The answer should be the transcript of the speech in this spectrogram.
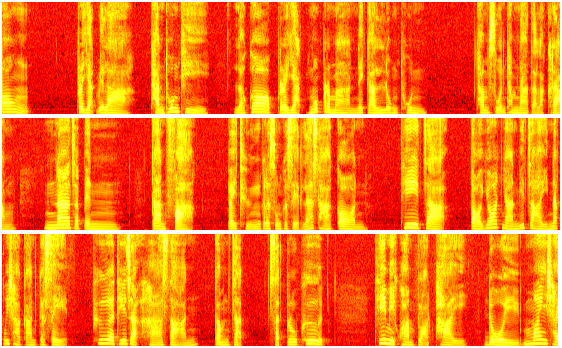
ต้องประหยัดเวลาทันท่วงที แล้วก็ประหยัดงบประมาณในการลงทุนทำสวนทำนาแต่ละครั้ง น่าจะเป็นการฝากไปถึงกระทรวงเกษตรและสหกรณ์ที่จะต่อยอดงานวิจัยนักวิชาการเกษตร เพื่อที่จะหาสารกำจัดศัตรูพืช ที่มีความปลอดภัย โดยไม่ใช้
